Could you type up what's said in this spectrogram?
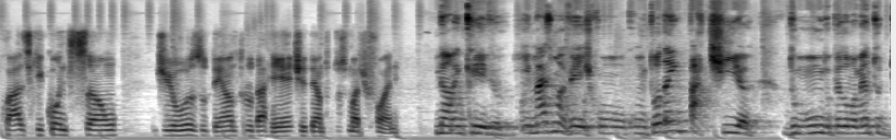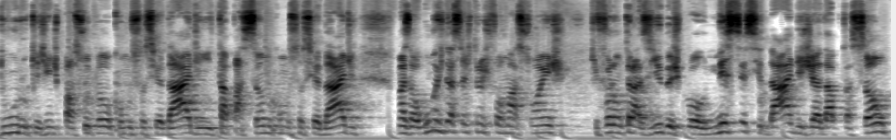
quase que condição de uso dentro da rede, dentro do smartphone. Não, incrível. E mais uma vez, com, com toda a empatia do mundo pelo momento duro que a gente passou pelo, como sociedade e está passando como sociedade, mas algumas dessas transformações que foram trazidas por necessidades de adaptação,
